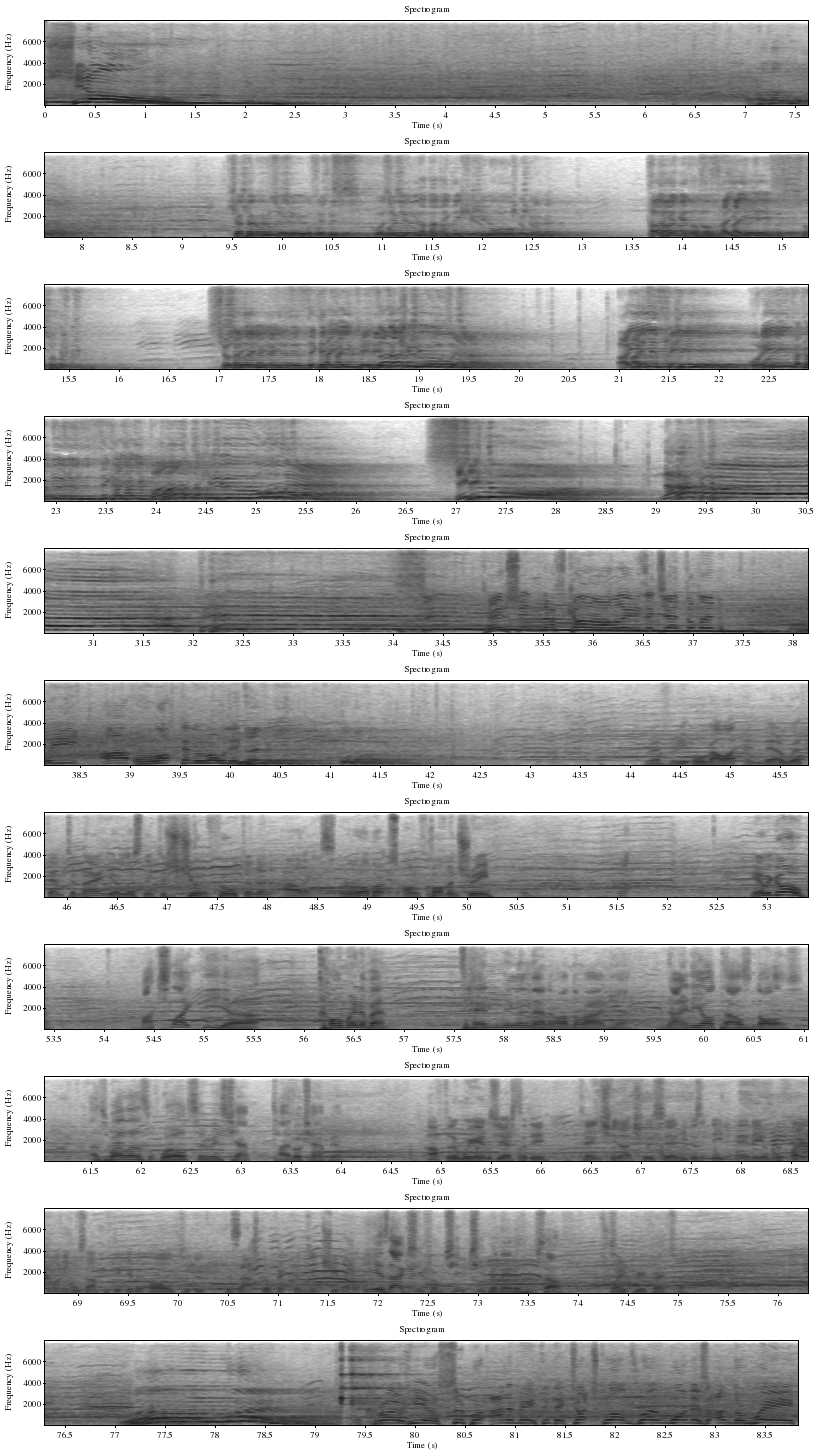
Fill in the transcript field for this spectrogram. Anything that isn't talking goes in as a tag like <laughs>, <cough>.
シロ赤コーナー165センチ57.95キロターゲットサイゲーム所属初代世界フェザー級王者 ISKA オリンピックルール世界バンタム級王者新藤中川天心 Tenshin Nasukawa, ladies and gentlemen. We are locked and loaded. Referee Ogawa in there with them tonight. You're listening to Stuart Fulton and Alex Roberts on commentary. Here we go. Much like the uh, co-main event, 10 million yen are on the line here, 90 odd thousand dollars, as well as World Series champ, title champion. After the weigh-ins yesterday, Tenshin actually said he doesn't need any of the fight money. He's happy to give it all to the disaster victims in Chiba. He is actually from Chi- Chiba native himself, Chiba right. Prefecture. The crowd here super animated. They touch gloves. Round one is underway.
